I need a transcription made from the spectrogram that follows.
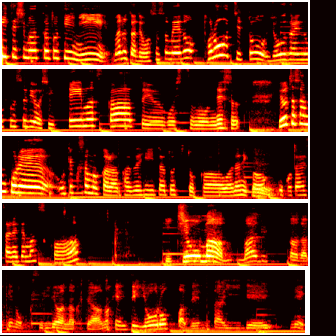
ひいてしまった時に、マルタでおすすめのトローチと錠剤の薬を知っていますか？というご質問です。岩田さん、これ、お客様から風邪ひいた時とかは何かうんお答えされてますか、一応まあ、マルタだけの薬ではなくて、あの辺ってヨーロッパ全体でね、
